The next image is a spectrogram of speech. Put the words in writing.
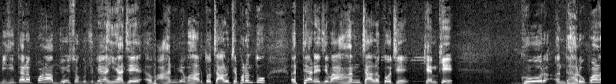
બીજી તરફ પણ આપ જોઈ શકો છો કે અહીંયા જે વાહન વ્યવહાર તો ચાલુ છે, પરંતુ અત્યારે જે વાહન ચાલકો છે, કેમ કે ઘોર અંધારું પણ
